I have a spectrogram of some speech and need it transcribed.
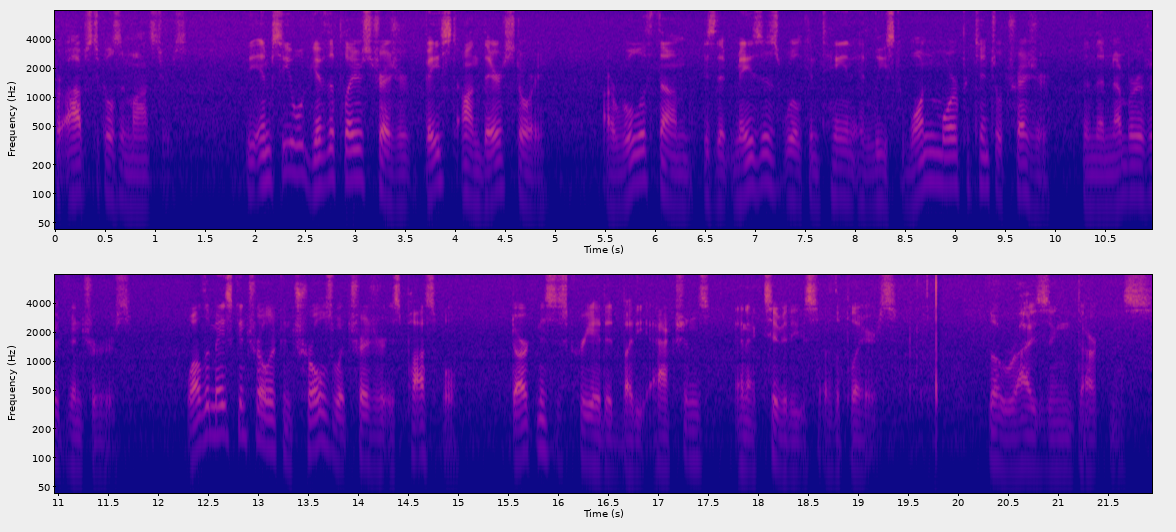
for obstacles and monsters. The MC will give the players treasure based on their story our rule of thumb is that mazes will contain at least one more potential treasure than the number of adventurers. While the maze controller controls what treasure is possible, darkness is created by the actions and activities of the players. The Rising Darkness.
